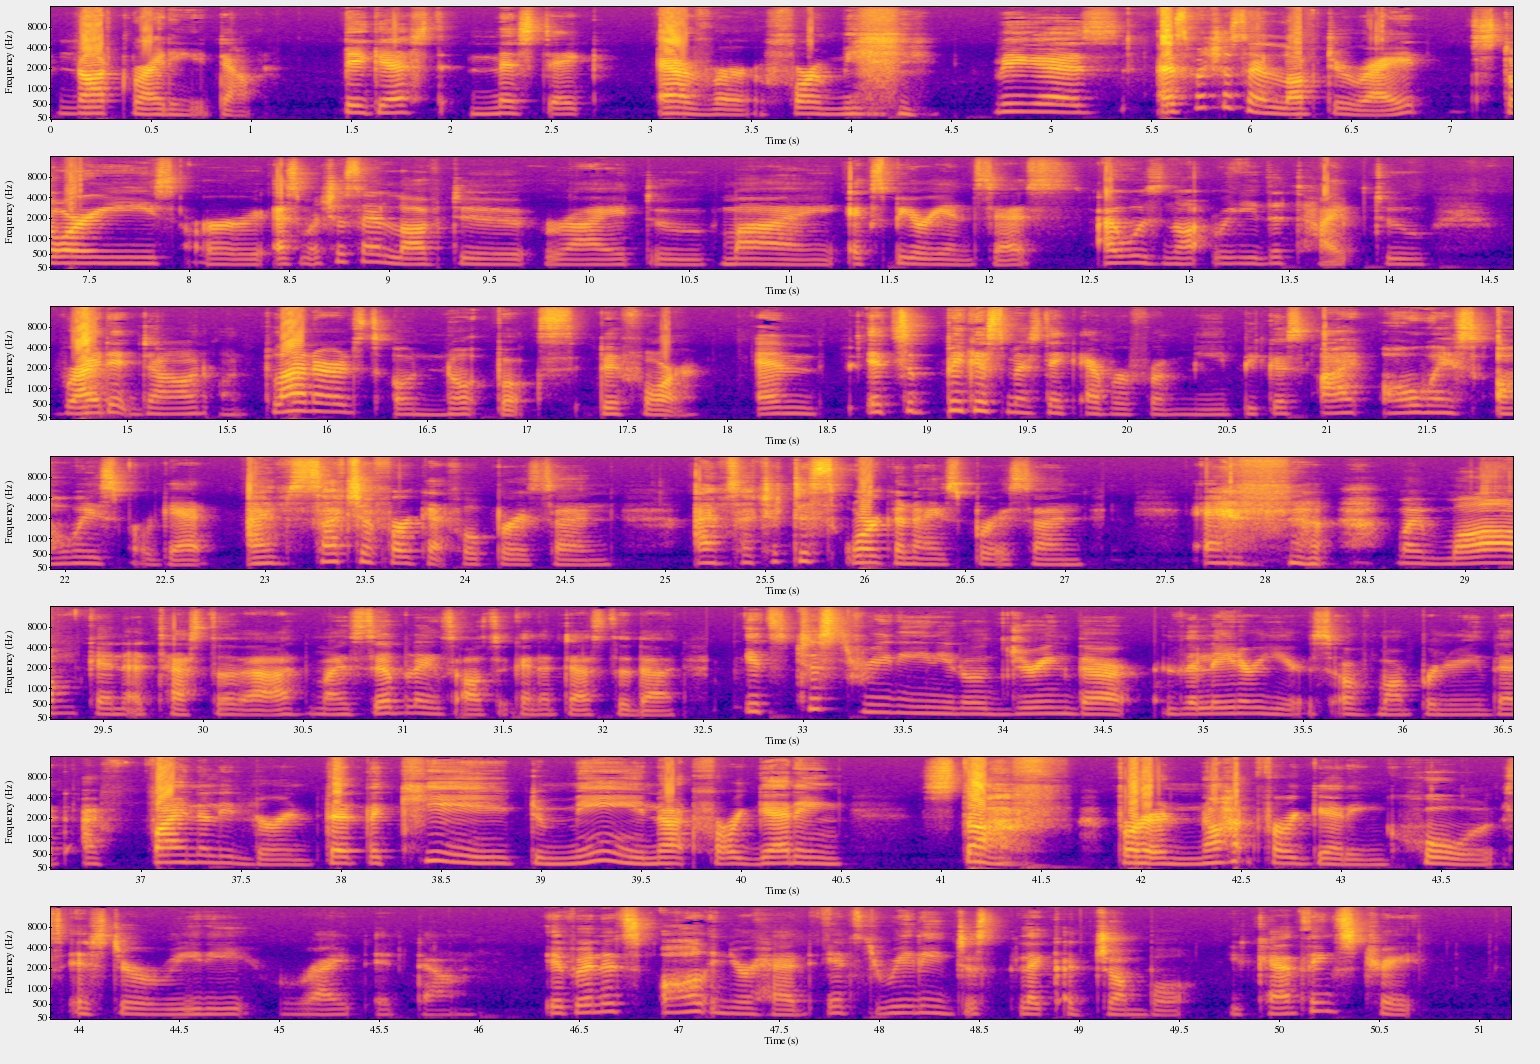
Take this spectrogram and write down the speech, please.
not writing it down. Biggest mistake ever for me. because as much as I love to write, stories or as much as I love to write to my experiences, I was not really the type to write it down on planners or notebooks before. And it's the biggest mistake ever from me because I always, always forget. I'm such a forgetful person. I'm such a disorganized person. And my mom can attest to that. My siblings also can attest to that. It's just really, you know, during the the later years of mompreneuring that I finally learned that the key to me not forgetting stuff, for not forgetting goals, is to really write it down if when it's all in your head, it's really just like a jumble. You can't think straight.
